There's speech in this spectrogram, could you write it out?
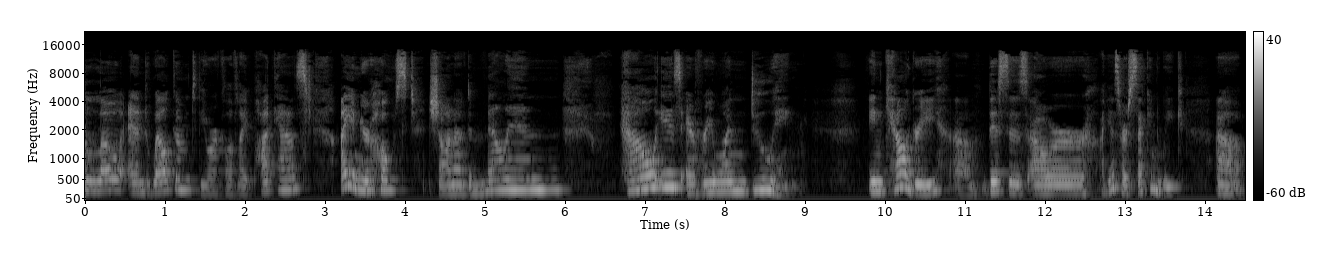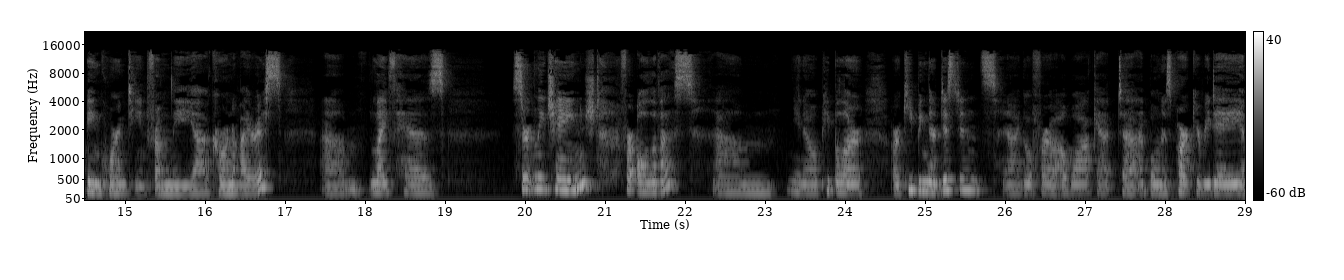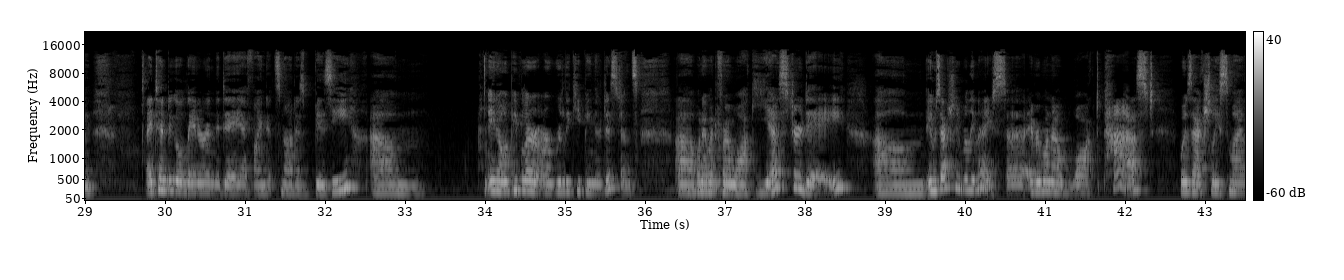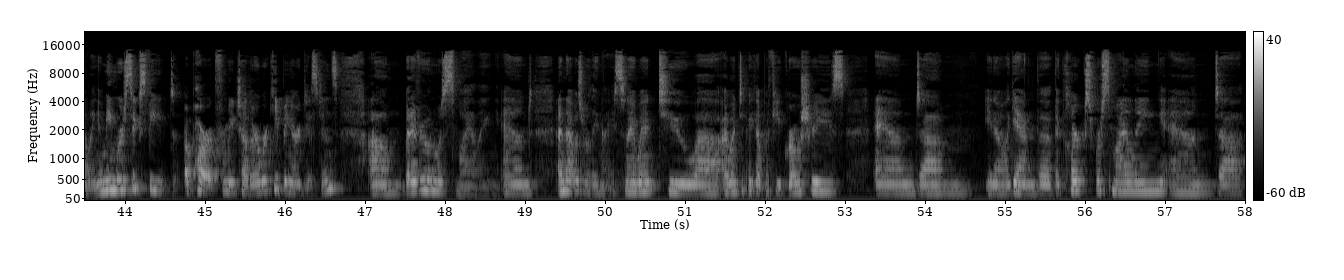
hello, and welcome to the Oracle of Light podcast. I am your host, Shauna DeMellon. How is everyone doing? In Calgary, um, this is our, I guess, our second week uh, being quarantined from the uh, coronavirus. Um, life has certainly changed for all of us. Um, you know, people are are keeping their distance. I go for a, a walk at, uh, at Bowness Park every day, and I tend to go later in the day. I find it's not as busy. Um, you know, people are, are really keeping their distance. Uh, when I went for a walk yesterday, um, it was actually really nice. Uh, everyone I walked past was actually smiling. I mean, we're six feet apart from each other. We're keeping our distance, um, but everyone was smiling, and and that was really nice. And I went to uh, I went to pick up a few groceries, and um, you know, again, the the clerks were smiling, and uh,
